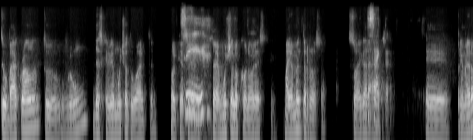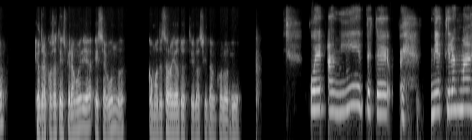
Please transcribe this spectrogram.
tu background, tu room, describe mucho tu arte, porque se, Sí. se ven mucho los colores, mayormente rosa. So I gotta ask, Exacto. eh, primero, ¿qué otras cosas te inspiran hoy día? Y segundo, ¿cómo has desarrollado tu estilo así tan colorido? Pues a mí, desde, eh, mi estilo es más,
